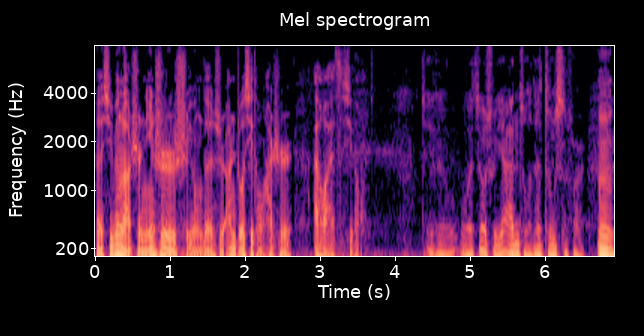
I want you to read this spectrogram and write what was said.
呃，徐冰老师，您是使用的是安卓系统还是 iOS 系统？这个我就属于安卓的忠实粉儿，嗯，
